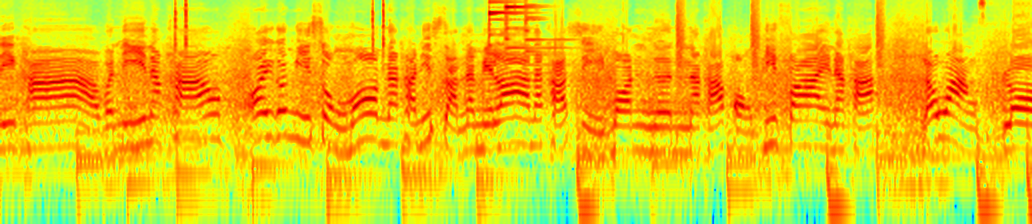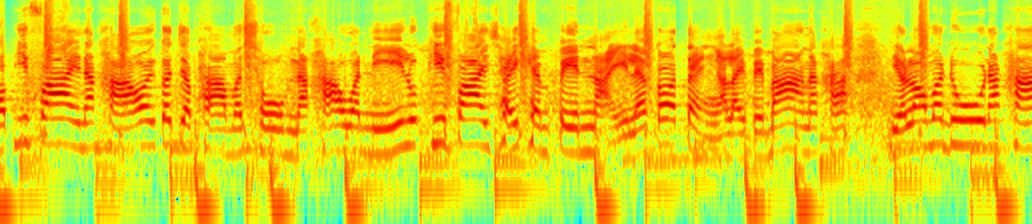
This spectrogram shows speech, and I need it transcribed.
วัสดีค่ะ วันนี้นะคะ อ้อยก็มีส่งมอบนะคะนิสสันอเมร่านะคะ สีบอลเงินนะคะของพี่ฝ้ายนะคะ ระหว่างรอพี่ฝ้ายนะคะ อ้อยก็จะพามาชมนะคะ วันนี้ลูกพี่ฝ้ายใช้แคมเปญไหนแล้วก็แต่งอะไรไปบ้างนะคะ เดี๋ยวเรามาดูนะคะ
